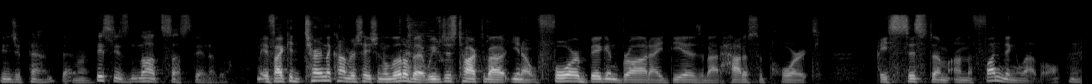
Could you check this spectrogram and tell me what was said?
in Japan. Right. This is not sustainable. if I could turn the conversation a little bit, we've just talked about you know four big and broad ideas about how to support a system on the funding level. Mm-hmm.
